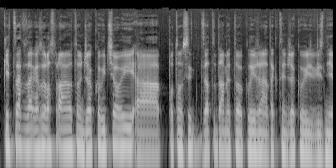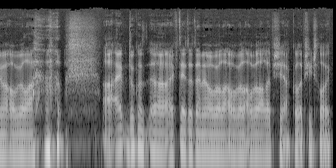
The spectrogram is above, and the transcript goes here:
keď sa tak rozprávame o tom Djokovičovi a potom si za to dáme toho klížana, tak ten Djokovič vyznieva oveľa a aj, dokon, aj v tejto téme oveľa, oveľa, oveľa lepšie ako lepší človek.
